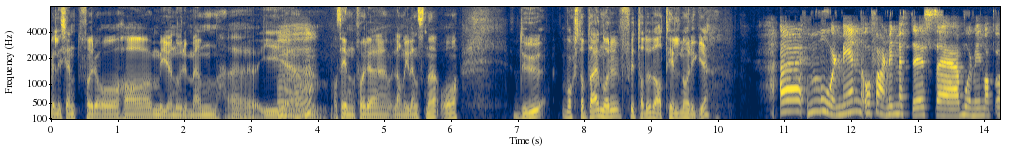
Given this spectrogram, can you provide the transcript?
veldig kjent for å ha mye nordmenn eh, i, mm. altså innenfor landegrensene. Og du vokste opp der. Når flytta du da til Norge? moren min og faren min møttes. moren min var på,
